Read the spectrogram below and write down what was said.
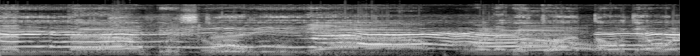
नंद कृष्ण हरी उद्या वडगाव आता उद्या वडगाव.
